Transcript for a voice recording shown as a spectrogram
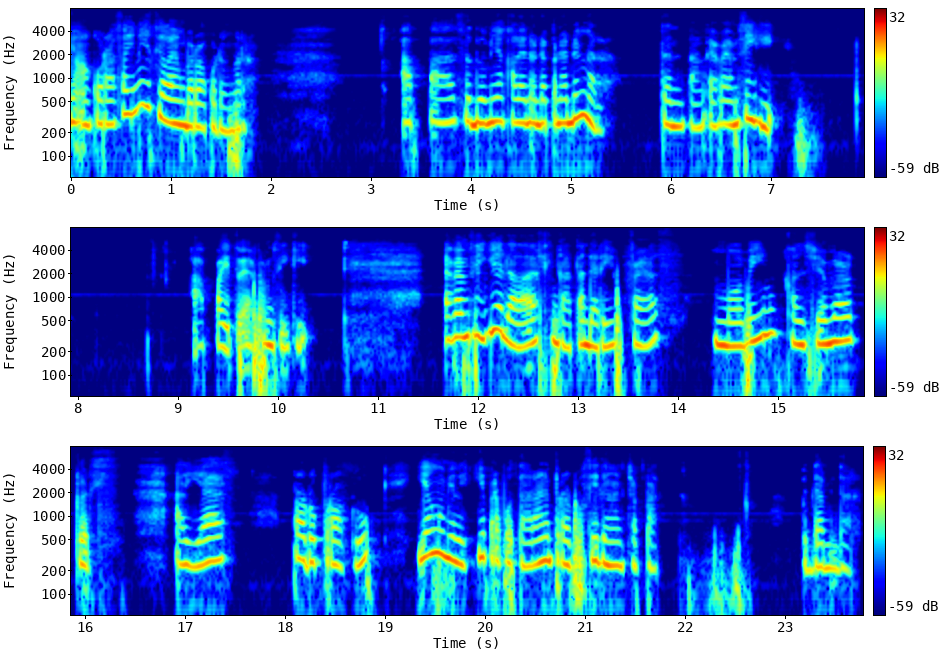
Yang aku rasa ini istilah yang baru aku dengar. Apa sebelumnya kalian udah pernah dengar tentang FMCG? Apa itu FMCG? FMCG adalah singkatan dari Fast Moving Consumer Goods, alias produk-produk yang memiliki perputaran produksi dengan cepat. Bentar-bentar.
